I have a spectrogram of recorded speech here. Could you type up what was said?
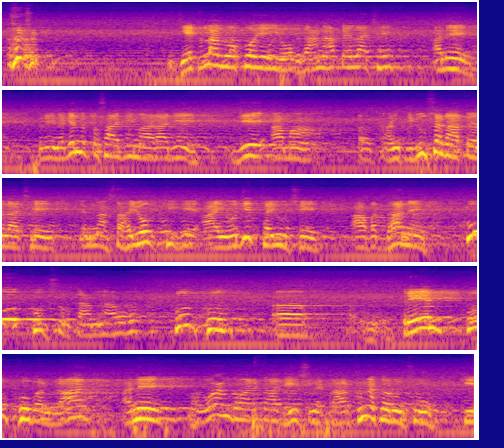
જેટલા લોકોએ યોગદાન આપેલા છે અને શ્રી નગેન્દ્ર પ્રસાદજી મહારાજે જે આમાં કન્ટ્રીબ્યુશન આપેલા છે, એમના સહયોગથી જે આયોજિત થયું છે, આ બધાને ખૂબ ખૂબ શુભકામનાઓ, ખૂબ ખૂબ પ્રેમ, ખૂબ ખૂબ અનુરાગ અને ભગવાન દ્વારકાધીશને પ્રાર્થના કરું છું કે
